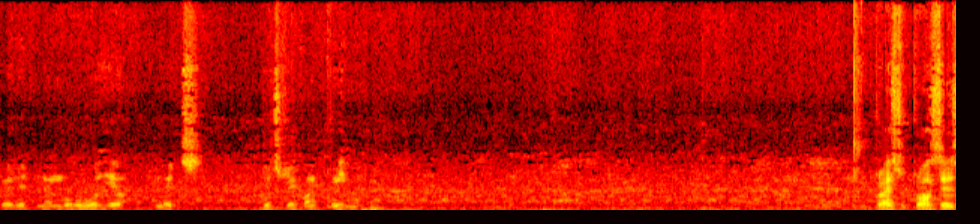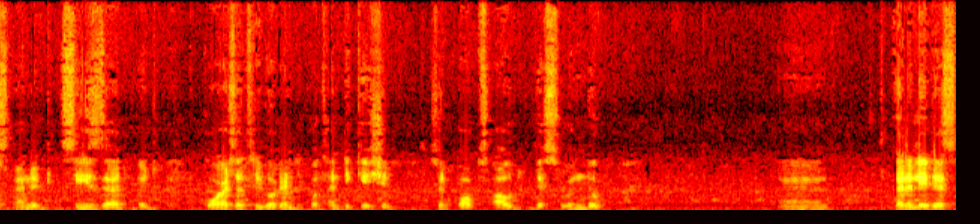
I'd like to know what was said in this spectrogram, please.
valid number over here. Let's just click on payment it tries to process and it sees that it requires a 3D authentication. So it pops out this window. And currently it is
